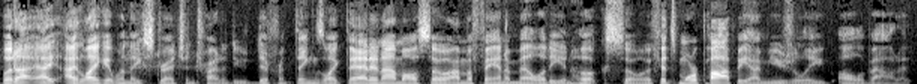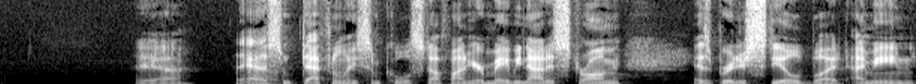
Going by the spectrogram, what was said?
but I, I, I like it when they stretch and try to do different things like that. And I'm also I'm a fan of melody and hooks. So if it's more poppy, I'm usually all about it. Yeah. Yeah, there's some definitely some cool stuff on here. Maybe not as strong as British Steel, but I mean,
